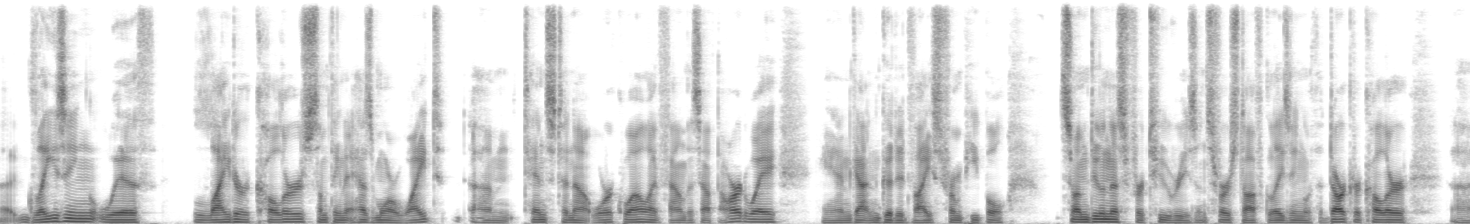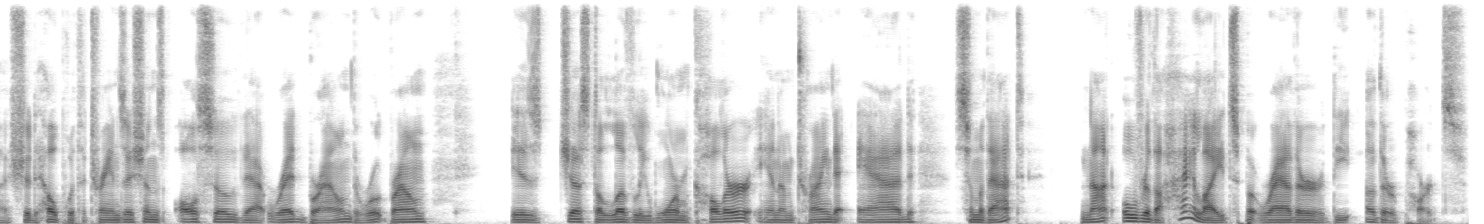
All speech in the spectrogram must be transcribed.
Uh, glazing with lighter colors, something that has more white, um, tends to not work well. I've found this out the hard way and gotten good advice from people. So I'm doing this for two reasons. First off, glazing with a darker color uh, should help with the transitions. Also, that red brown, the Rotbraun, is just a lovely warm color, and I'm trying to add some of that, not over the highlights, but rather the other parts.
